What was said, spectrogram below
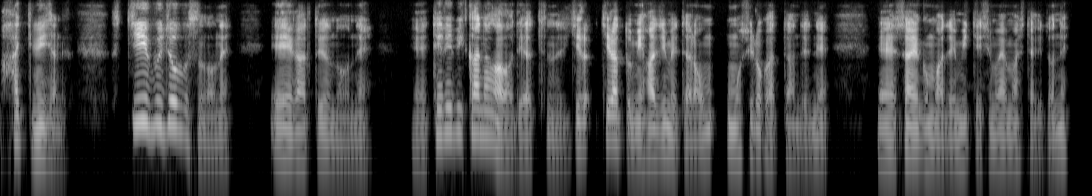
入ってねえじゃん。スティーブ・ジョブスのね、映画っていうのをね、えー、テレビ神奈川でやってたので、ちらちらっと見始めたら面白かったんでね、えー、最後まで見てしまいましたけどね。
